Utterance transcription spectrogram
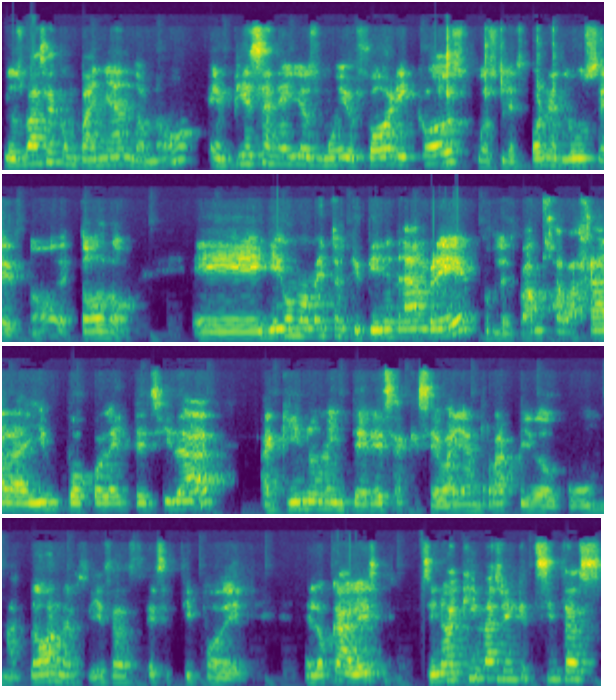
Los vas acompañando, ¿no? Empiezan ellos muy eufóricos, pues les pones luces, ¿no? De todo. Eh, llega un momento en que tienen hambre, pues les vamos a bajar ahí un poco la intensidad Aquí no me interesa que se vayan rápido como un McDonald's y esas, ese tipo de, locales, sino aquí más bien que te sientas...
